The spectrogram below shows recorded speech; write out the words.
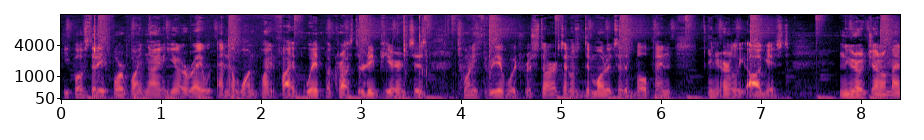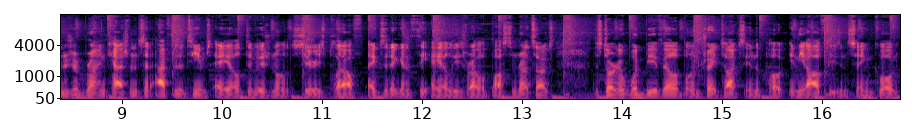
He posted a 4.9 ERA and a 1.5 whip across 30 appearances, 23 of which were starts, and was demoted to the bullpen in early August. New York general manager Brian Cashman said after the team's AL Divisional Series playoff exit against the AL East rival Boston Red Sox, the starter would be available in trade talks in the po- in the offseason, saying, quote,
